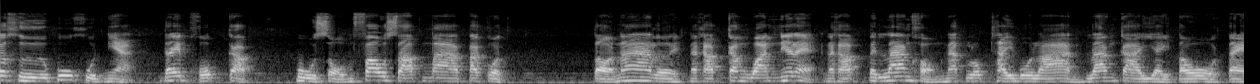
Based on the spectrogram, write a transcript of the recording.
ก็คือผู้ขุดเนี่ยได้พบกับปู่โสมเฝ้าทรัพย์มาปรากฏต่อหน้าเลยนะครับกลางวันเนี่ยแหละนะครับเป็นร่างของนักรบไทยโบราณ ร่างกายใหญ่โต แต่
